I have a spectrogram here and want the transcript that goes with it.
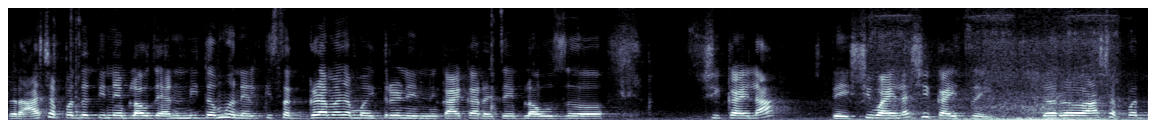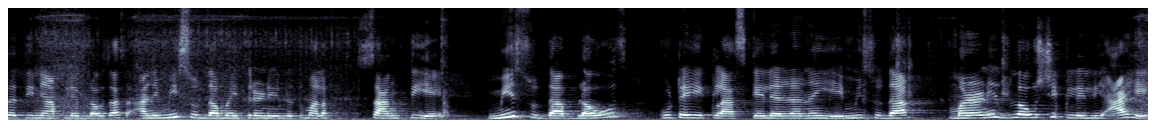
तर अशा पद्धतीने ब्लाऊज आणि मी तर म्हणेल की सगळ्या माझ्या मैत्रिणींनी काय करायचं आहे ब्लाऊज शिकायला ते शिवायला शिकायचं आहे तर अशा पद्धतीने आपले ब्लाऊज अस आणि मी सुद्धा मैत्रिणीनं तुम्हाला सांगते मी सुद्धा ब्लाऊज कुठेही क्लास केलेला नाही आहे मी सुद्धा मनानेच ब्लाऊज शिकलेली आहे.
